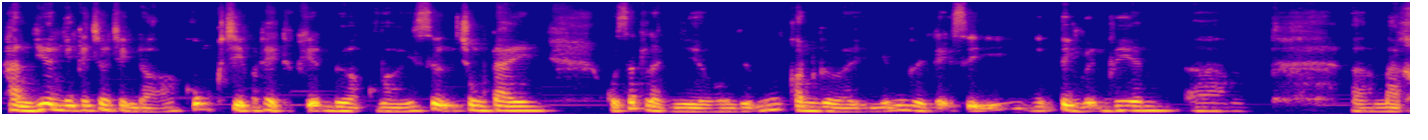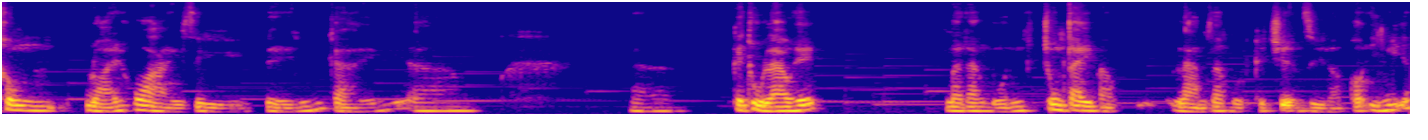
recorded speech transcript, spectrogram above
hẳn nhiên những cái chương trình đó cũng chỉ có thể thực hiện được với sự chung tay của rất là nhiều những con người những người nghệ sĩ những tình nguyện viên uh, uh, mà không đoái hoài gì đến cái uh, uh, cái thủ lao hết mà đang muốn chung tay vào làm ra một cái chuyện gì đó có ý nghĩa.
